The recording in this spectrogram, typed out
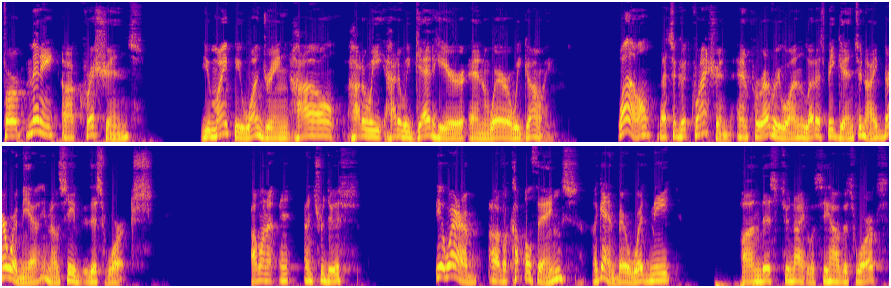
For many uh, Christians, you might be wondering how how do we how do we get here and where are we going? Well, that's a good question. And for everyone, let us begin tonight. Bear with me, uh, you know, see if this works. I want to in- introduce, be aware of, of a couple things. Again, bear with me on this tonight. Let's see how this works.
